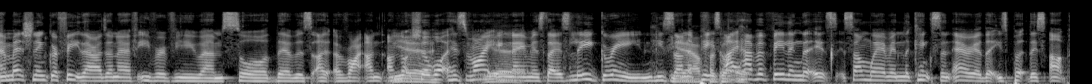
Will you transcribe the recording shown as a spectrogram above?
And mentioning graffiti there, I don't know if either of you um, saw there was a, a right. I'm, I'm not sure what his writing yeah. name is though. It's Lee Green. He's done Yeah, a I piece. forgot I have a feeling that it's somewhere in the Kingston area that he's put this up,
